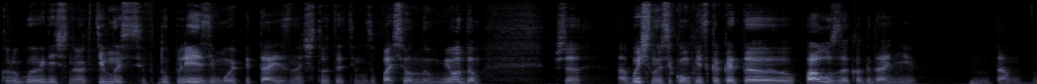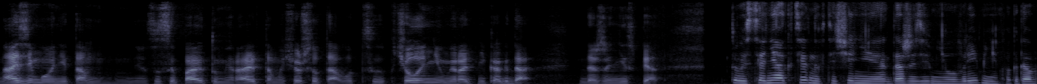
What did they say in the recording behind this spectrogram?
круглогодичную активность в дупле зимой, питаясь, значит, вот этим запасенным медом. Что Обычно у насекомых есть какая-то пауза, когда они там на зиму они там засыпают, умирают, там еще что-то. А вот пчелы не умирают никогда, даже не спят. То есть они активны в течение даже зимнего времени, когда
